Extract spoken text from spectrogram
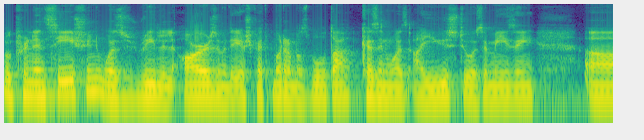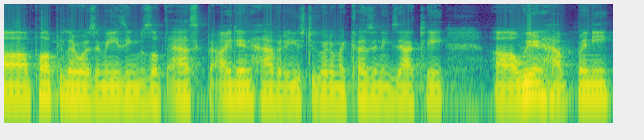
ال pronunciation was real ال Rs ومدري إيش كانت مرة مضبوطة. Was I used to was amazing. uh, popular was amazing بالضبط. Ask but I didn't have it. I used to go to my cousin exactly. uh, we didn't have money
